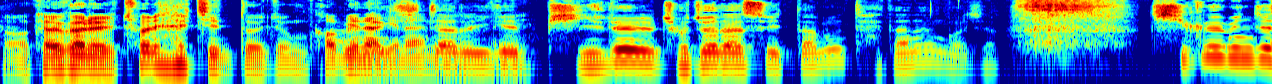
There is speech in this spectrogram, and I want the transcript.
어, 결과를 초래할지 또 좀 겁이 나긴 하네요. 진짜로 이게 네. 비를 조절할 수 있다면 대단한 거죠. 지금 이제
